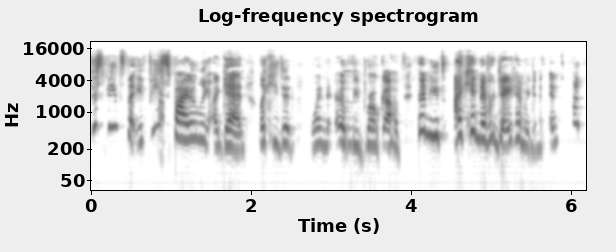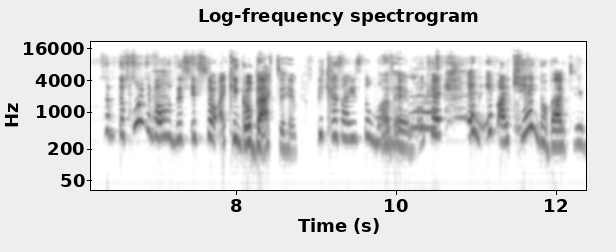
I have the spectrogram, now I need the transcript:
this means that if he's spiraling again, like he did when uh, we broke up, that means I can never date him again. And the, the point of all of this is so I can go back to him because I still love him, okay? And if I can go back to him,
